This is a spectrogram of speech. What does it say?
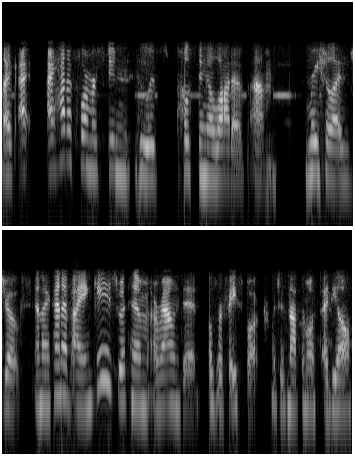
Like I, I had a former student who was posting a lot of um, racialized jokes, and I kind of I engaged with him around it over Facebook, which is not the most ideal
